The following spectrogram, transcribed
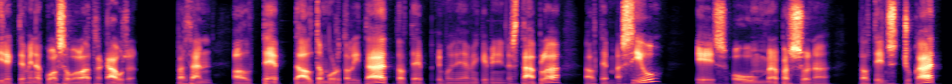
directament a qualsevol altra causa. Per tant, el TEP d'alta mortalitat, el TEP hemodinàmicament inestable, el TEP massiu, és o una persona que el tens xocat,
